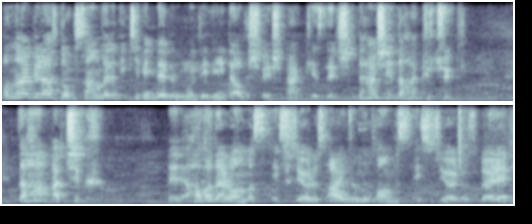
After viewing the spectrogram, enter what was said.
onlar biraz 90'ların 2000'lerin modeliydi alışveriş merkezleri. Şimdi her şey daha küçük, daha açık, e, havadar olmasını istiyoruz, aydınlık olmasını istiyoruz. Böyle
